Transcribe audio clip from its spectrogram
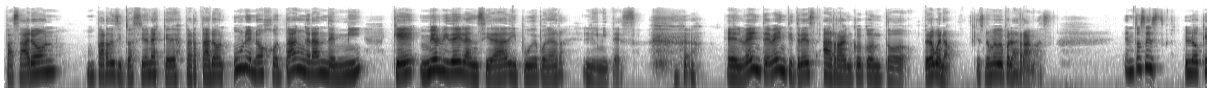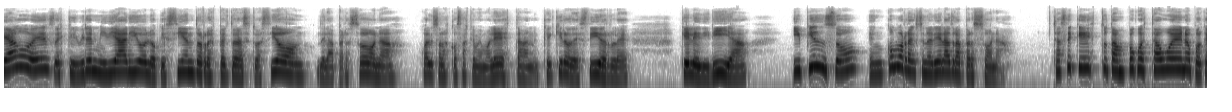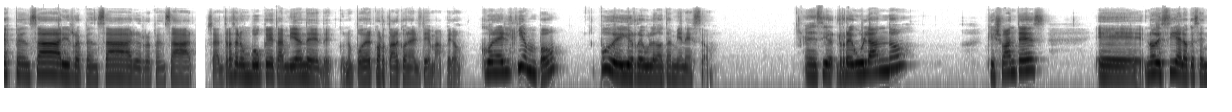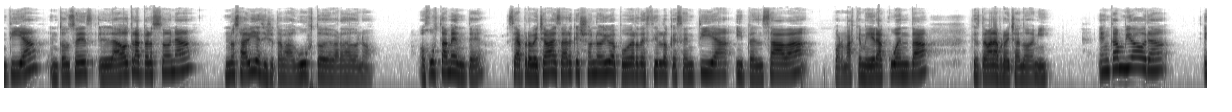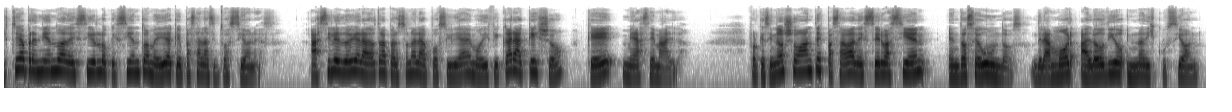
pasaron un par de situaciones que despertaron un enojo tan grande en mí que me olvidé de la ansiedad y pude poner límites. El 2023 arrancó con todo. Pero bueno, que si no me voy por las ramas. Entonces, lo que hago es escribir en mi diario lo que siento respecto a la situación, de la persona, cuáles son las cosas que me molestan, qué quiero decirle, qué le diría, y pienso en cómo reaccionaría la otra persona. Ya sé que esto tampoco está bueno porque es pensar y repensar y repensar. O sea, entras en un bucle también de, de no poder cortar con el tema, pero con el tiempo pude ir regulando también eso. Es decir, regulando que yo antes eh, no decía lo que sentía, entonces la otra persona no sabía si yo estaba a gusto de verdad o no. O justamente se aprovechaba de saber que yo no iba a poder decir lo que sentía y pensaba, por más que me diera cuenta, que se estaban aprovechando de mí. En cambio ahora estoy aprendiendo a decir lo que siento a medida que pasan las situaciones. Así le doy a la otra persona la posibilidad de modificar aquello que me hace mal. Porque si no, yo antes pasaba de 0 a 100 en dos segundos, del amor al odio en una discusión.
